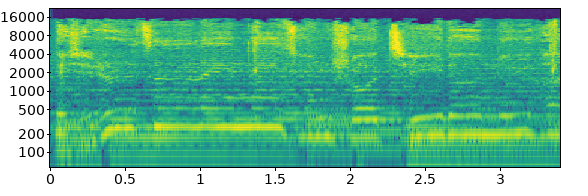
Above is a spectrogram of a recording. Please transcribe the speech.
那些日子里你。总说起的女孩，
